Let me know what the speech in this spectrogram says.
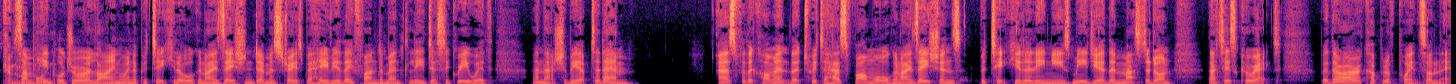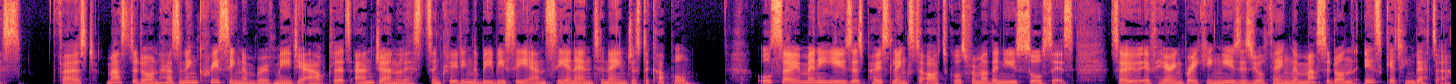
Kind of Some people draw a line when a particular organisation demonstrates behaviour they fundamentally disagree with, and that should be up to them. As for the comment that Twitter has far more organisations, particularly news media, than Mastodon, that is correct, but there are a couple of points on this. First, Mastodon has an increasing number of media outlets and journalists, including the BBC and CNN, to name just a couple. Also, many users post links to articles from other news sources, so if hearing breaking news is your thing, then Mastodon is getting better.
